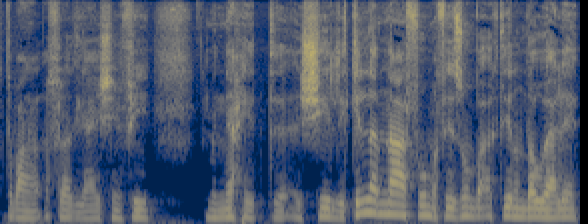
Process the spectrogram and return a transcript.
وطبعا على الأفراد اللي عايشين فيه من ناحية الشيء اللي كلنا بنعرفه ما في زوم بقى كتير نضوي عليه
